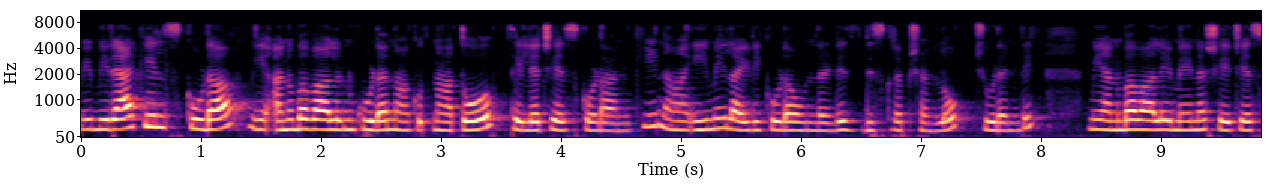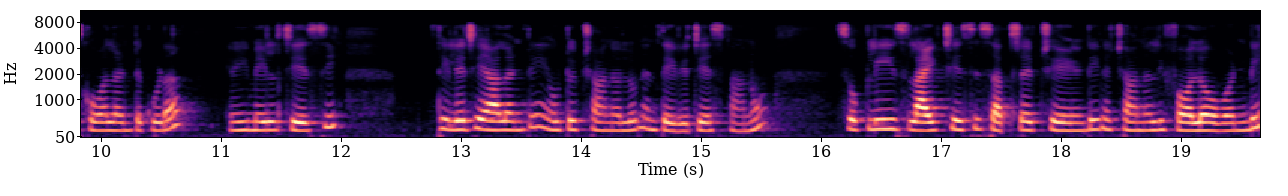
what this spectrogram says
మీ మిరాకిల్స్ కూడా మీ అనుభవాలను కూడా నాకు నాతో తెలియచేసుకోవడానికి నా ఈమెయిల్ ఐడి కూడా ఉందండి డిస్క్రిప్షన్లో. చూడండి. మీ అనుభవాలు ఏమైనా షేర్ చేసుకోవాలంటే కూడా ఈమెయిల్ చేసి తెలియచేయాలంటే యూట్యూబ్ ఛానల్లో నేను తెలియచేస్తాను. సో ప్లీజ్ లైక్ చేసి సబ్స్క్రైబ్ చేయండి. నా ఛానల్ని ఫాలో అవ్వండి.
